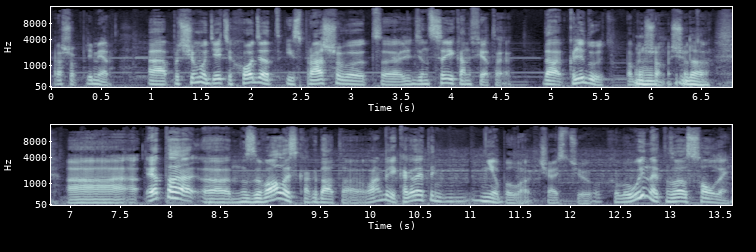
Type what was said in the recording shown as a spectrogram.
хорошо, пример. А почему дети ходят и спрашивают э, леденцы и конфеты? Да, каледуют, по большому mm-hmm, счету. Да. А, это а, называлось когда-то в Англии, когда это не было частью Хэллоуина, это называлось Souling.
